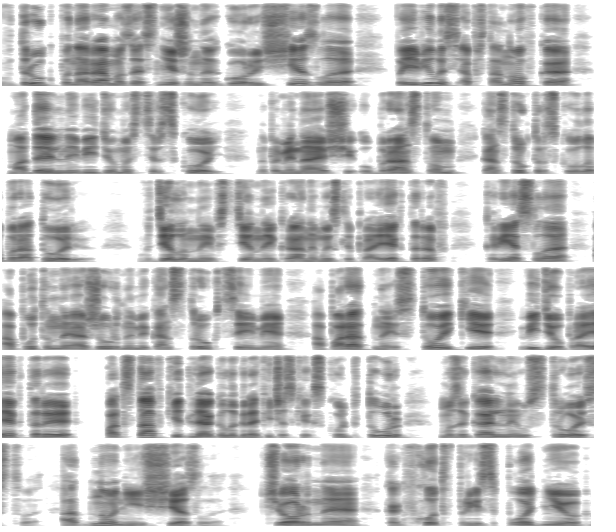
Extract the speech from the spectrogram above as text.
Вдруг панорама заснеженных гор исчезла, появилась обстановка модельной видеомастерской, напоминающей убранством конструкторскую лабораторию — вделанные в стены экраны мыслепроекторов, кресла, опутанные ажурными конструкциями, аппаратные стойки, видеопроекторы, подставки для голографических скульптур, музыкальные устройства. Одно не исчезло — черное, как вход в преисподнюю,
